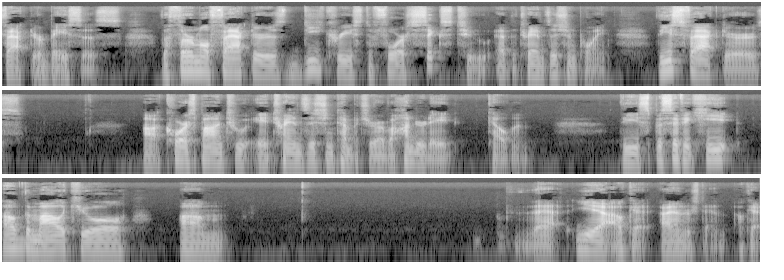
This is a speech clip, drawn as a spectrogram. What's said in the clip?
factor basis. The thermal factors decrease to 462 at the transition point. These factors uh, correspond to a transition temperature of 108 Kelvin. The specific heat of the molecule um, that yeah okay i understand okay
